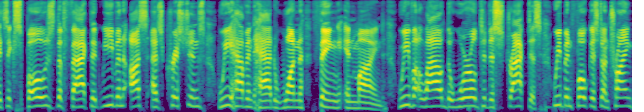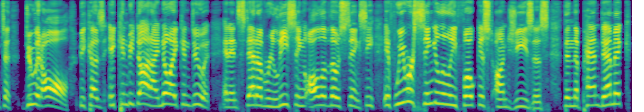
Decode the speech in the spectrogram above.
it's exposed the fact that even us as Christians, we haven't had one thing in mind. We've allowed the world to distract us. We've been focused on trying to do it all because it can be done. I know I can do it. And instead of releasing all of those things, see, if we were singularly focused on Jesus, then the pandemic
